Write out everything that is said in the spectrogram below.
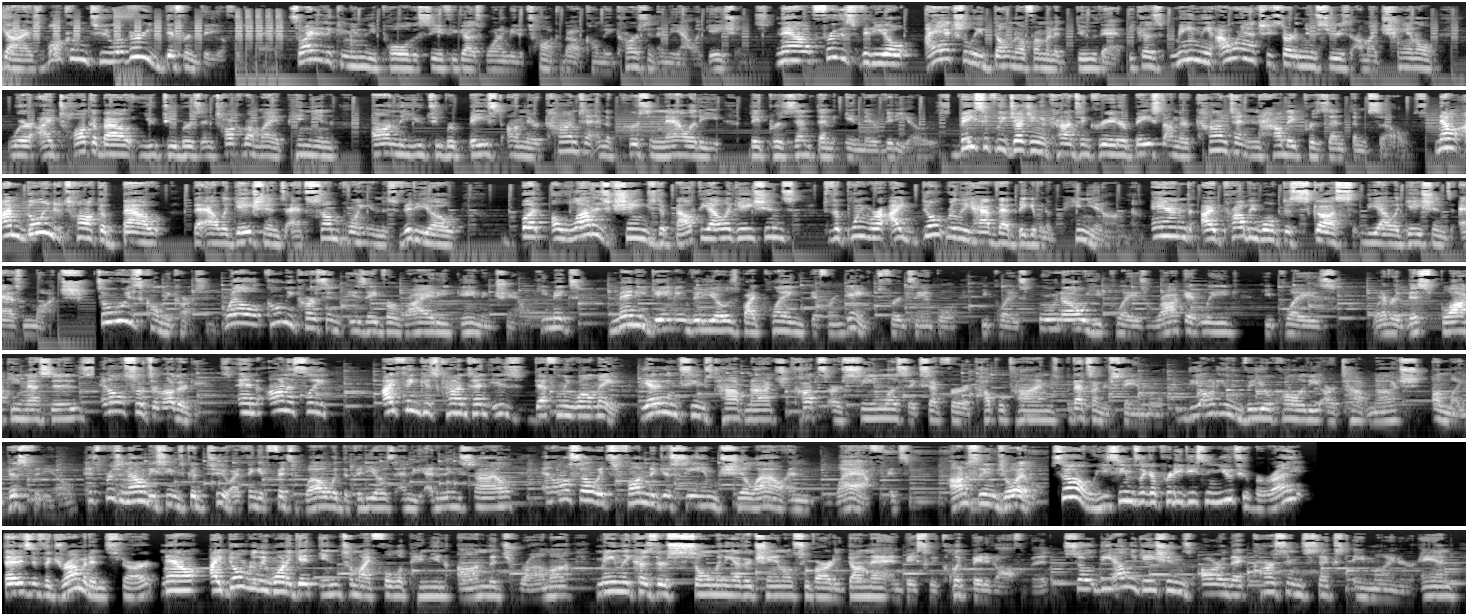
guys, welcome to a very different video. So I did a community poll to see if you guys wanted me to talk about Me Carson and the allegations. Now, for this video, I actually don't know if I'm going to do that because mainly I want to actually start a new series on my channel where I talk about YouTubers and talk about my opinion on the YouTuber based on their content and the personality they present them in their videos. Basically judging a content creator based on their content and how they present themselves. Now, I'm going to talk about the allegations at some point in this video, but a lot has changed about the allegations to the point where I don't really have that big of an opinion on them. And I probably won't discuss the allegations as much. So who is Call Me Carson? Well, Call Me Carson is a variety gaming channel. He makes many gaming videos by playing different games. For example, he plays Uno, he plays Rocket League, he plays whatever this blocky mess is, and all sorts of other games. And honestly, I think his content is definitely well made. The editing seems top notch, cuts are seamless except for a couple times, but that's understandable. The audio and video quality are top notch, unlike this video. His personality seems good too, I think it fits well with the videos and the editing style, and also it's fun to just see him chill out and laugh. It's honestly enjoyable. So, he seems like a pretty decent YouTuber, right? That is if the drama didn't start. Now, I don't really want to get into my full opinion on the drama, mainly because there's so many other channels who've already done that and basically clickbaited off of it. So the allegations are that Carson sexed a minor, and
